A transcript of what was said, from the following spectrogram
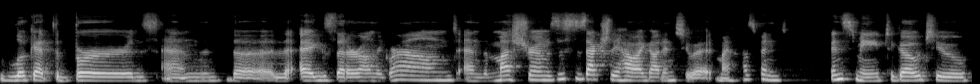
look at the birds and the the eggs that are on the ground and the mushrooms. This is actually how I got into it. My husband convinced me to go to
